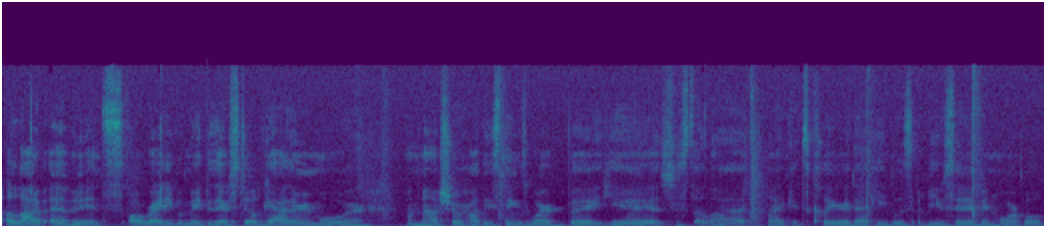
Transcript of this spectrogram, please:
a lot of evidence already, but maybe they're still gathering more. I'm not sure how these things work, but yeah, it's just a lot. Like it's clear that he was abusive and horrible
